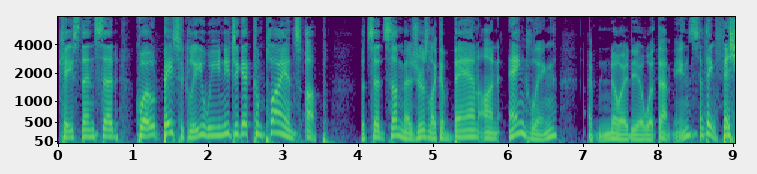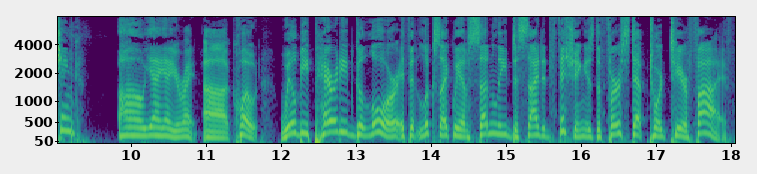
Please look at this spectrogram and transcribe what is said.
Case then said, quote, basically, we need to get compliance up, but said some measures like a ban on angling. I have no idea what that means. I think fishing. Oh, yeah, yeah, you're right. Uh, quote, will be parodied galore if it looks like we have suddenly decided fishing is the first step toward Tier 5.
